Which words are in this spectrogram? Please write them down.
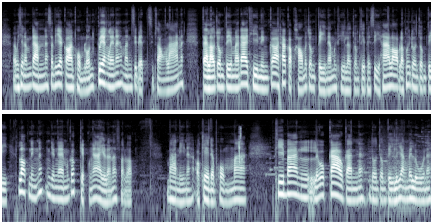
ำไม่ใช่น้ำดำนะทรัพยากรผมล้นเกลี้ยงเลยนะมันสิบเอ็ดสิบสองล้านนะแต่เราโจมตีมาได้ทีหนึ่งก็เท่ากับเขามาโจมตีนะบางทีเราโจมตีไปสี่ห้ารอบเราเพิ่งโดนโจมตีรอบหนึ่งนะยังไงมันก็เก็บง่ายอยู่แล้วนะสำหรับบ้านนี้นะโอเคเดี๋ยวผมมาที่บ้านเลเวลเก้ากันนะโดนโจมตีหรือยังไม่รู้นะ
